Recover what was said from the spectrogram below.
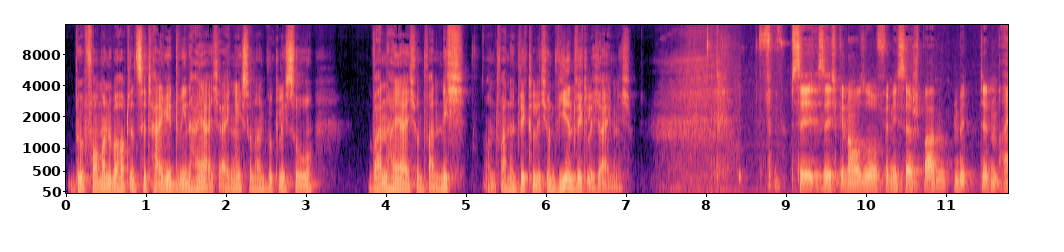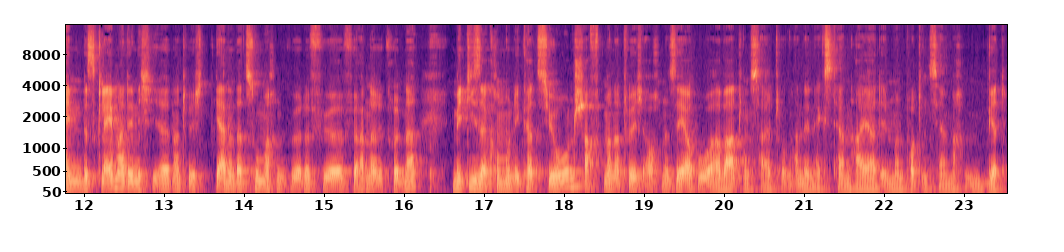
bevor man überhaupt ins Detail geht, wen heiere ich eigentlich, sondern wirklich so, wann heiere ich und wann nicht und wann entwickle ich und wie entwickle ich eigentlich. Sehe seh ich genauso, finde ich sehr spannend. Mit dem einen Disclaimer, den ich äh, natürlich gerne dazu machen würde für, für andere Gründer. Mit dieser Kommunikation schafft man natürlich auch eine sehr hohe Erwartungshaltung an den externen Hire, den man potenziell machen wird.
